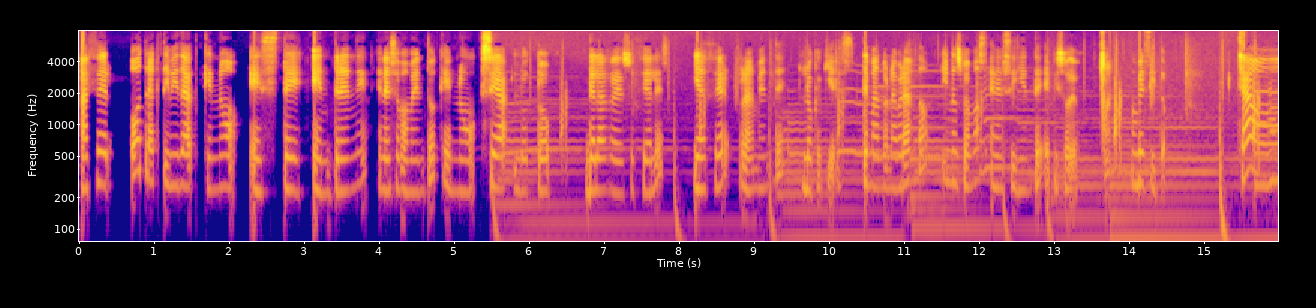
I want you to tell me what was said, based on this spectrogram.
hacer otra actividad que no esté en trending en ese momento, que no sea lo top de las redes sociales y hacer realmente lo que quieres. Te mando un abrazo y nos vemos en el siguiente episodio. Un besito. Chao.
